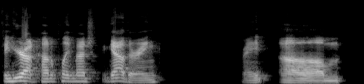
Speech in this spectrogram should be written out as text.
figure out how to play Magic the Gathering, right? Um,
